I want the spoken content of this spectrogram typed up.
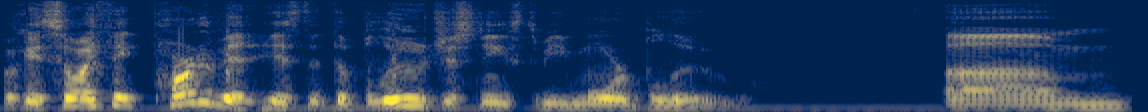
Okay, so I think part of it is that the blue just needs to be more blue. Um,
